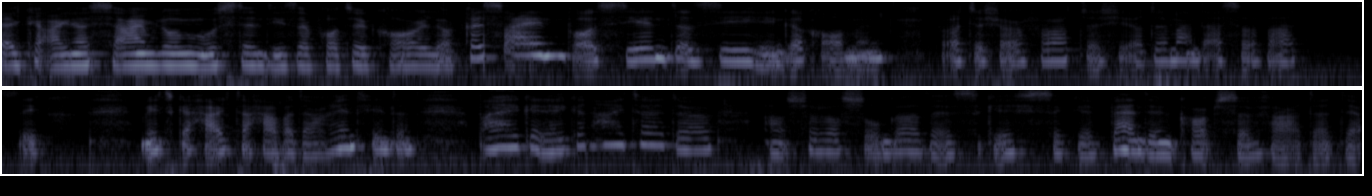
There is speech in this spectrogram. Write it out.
welche eine Sammlung mussten diese Protokolle sein? Wo sind sie hingekommen? Wörter für Wörter würde man das, was ich mitgehalten habe, darin finden. Bei Gelegenheit der Ausschlussung des Bandenkorps war der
